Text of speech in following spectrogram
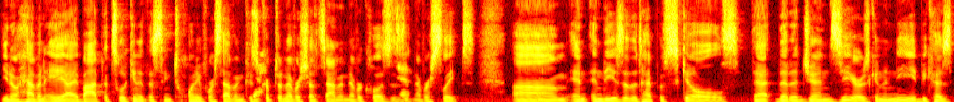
you know have an AI bot that's looking at this thing twenty four seven because crypto never shuts down. It never closes. Yeah. It never sleeps. Um, and and these are the type of skills that that a Gen Zer is going to need because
